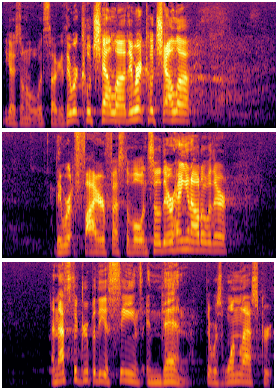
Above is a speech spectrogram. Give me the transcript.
You guys don't know what Woodstock is. They were at Coachella. They were at Coachella. They were at Fyre Festival. And so they were hanging out over there. And that's the group of the Essenes. And then there was one last group.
